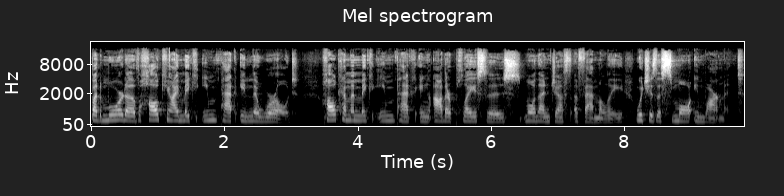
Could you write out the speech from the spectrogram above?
but more of how can I make impact in the world how can I make impact in other places more than just a family, which is a small environment.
